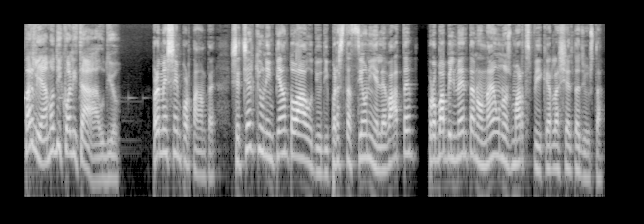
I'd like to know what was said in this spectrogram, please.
Parliamo di qualità audio. Premessa importante, se cerchi un impianto audio di prestazioni elevate, probabilmente non è uno smart speaker la scelta giusta.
